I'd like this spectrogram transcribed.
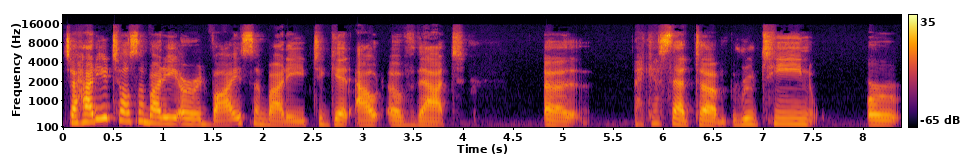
So, how do you tell somebody or advise somebody to get out of that, uh, I guess, that um, routine or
